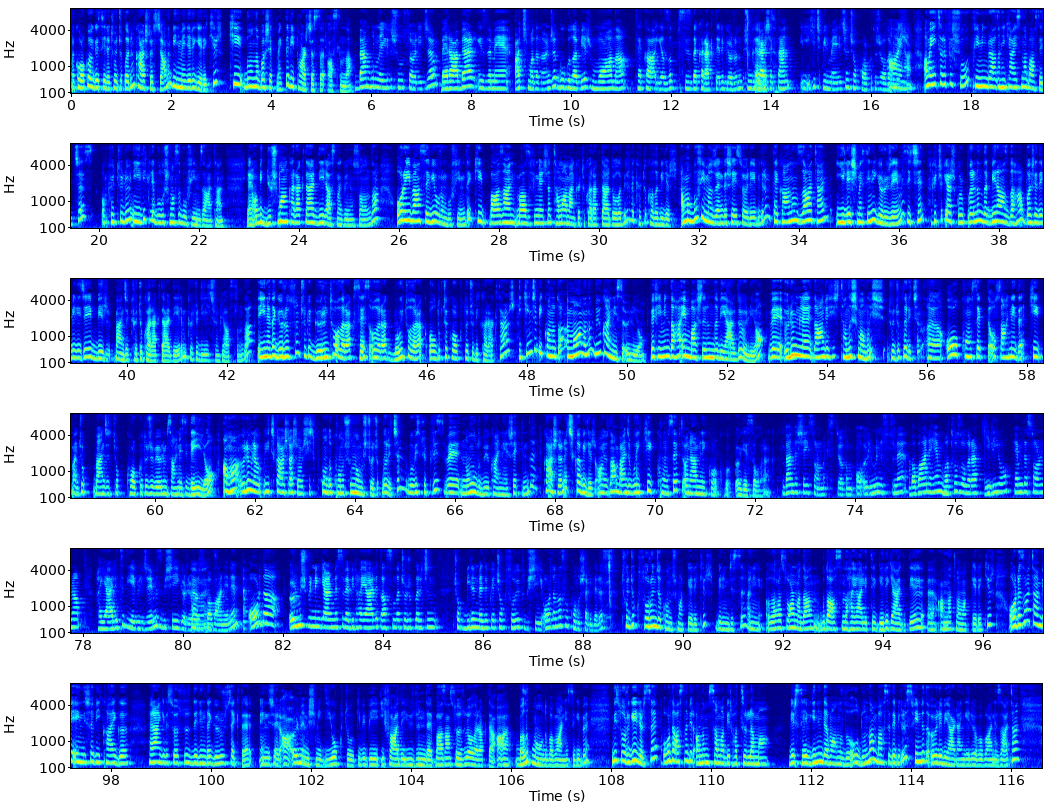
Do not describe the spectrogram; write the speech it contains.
korku ögesiyle çocukların karşılaşacağını bilmeleri gerekir ki bununla baş etmek de bir parçası aslında. Ben bununla ilgili şunu söyleyeceğim. Beraber izlemeye açmadan önce Google'a bir Moana Teka yazıp siz de karakteri görün. Çünkü evet. gerçekten hiç bilmeyen için çok korkutucu olabilir. Aynen. Ama iyi tarafı şu, filmin birazdan hikayesine bahsedeceğiz. O kötülüğün iyilikle buluşması bu film zaten. Yani o bir düşman karakter değil aslında günün sonunda. Orayı ben seviyorum bu filmde ki bazen bazı filmler içinde tamamen kötü karakterde olabilir ve kötü kalabilir. Ama bu film üzerinde şey söyleyebilirim. TK'nın zaten iyileşmesini göreceğimiz için küçük yaş gruplarının da biraz daha baş edebileceği bir bence kötü karakter diyelim. Kötü değil çünkü aslında. E yine de görülsün çünkü görüntü olarak, ses olarak, boyut olarak oldukça korkutucu bir karakter. İkinci bir konuda Moana'nın büyük annesi ölüyor ve filmin daha en başlarında bir yerde ölüyor ve ölümle daha önce hiç tanışmamış çocuklar için için e, o konsepte, o sahnede ki ben çok bence çok korkutucu bir ölüm sahnesi değil o. Ama ölümle hiç karşılaşmamış, hiç bu konuda konuşulmamış çocuklar için bu bir sürpriz ve ne oldu büyük anneye şeklinde karşılarına çıkabilir. O yüzden bence bu iki konsept önemli korku ögesi olarak. Ben de şeyi sormak istiyordum. O ölümün üstüne babaanne hem vatoz olarak geliyor hem de sonra hayaleti diyebileceğimiz bir şeyi görüyoruz Evet. babaannenin. Orada ölmüş birinin gelmesi ve bir hayalet aslında çocuklar için çok bilinmedik ve çok soyut bir şey. Orada nasıl konuşabiliriz? Çocuk sorunca konuşmak gerekir birincisi. Hani daha sormadan bu da aslında hayaleti geri geldi diye e, anlatmamak gerekir. Orada zaten bir endişe, bir kaygı, herhangi bir sözsüz dilinde görürsek de endişeyle aa ölmemiş miydi yoktu gibi bir ifade yüzünde bazen sözlü olarak da aa balık mı oldu babaannesi gibi bir soru gelirse orada aslında bir anımsama, bir hatırlama, bir sevginin devamlılığı olduğundan bahsedebiliriz. Filmde de öyle bir yerden geliyor babaanne zaten.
